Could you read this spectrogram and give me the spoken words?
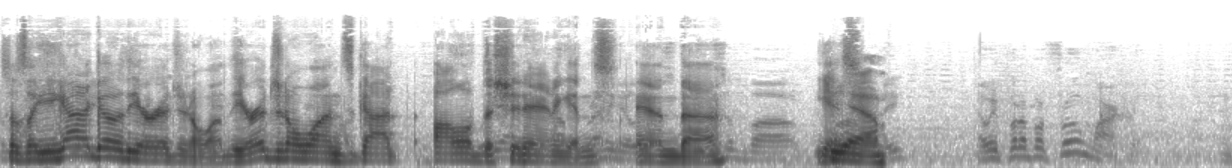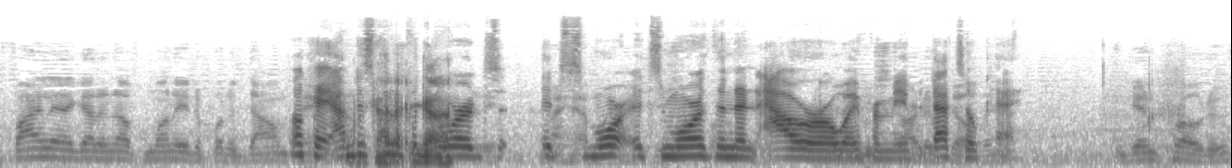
So it's like you gotta go to the original one. The original one's got all of the shenanigans, and uh, yes. Yeah. And we put up a fruit market. And finally, I got enough money to put a down payment. Okay, I'm just Gotta- gonna put gotta- the words. It's more. It's more than an hour away from me, but that's okay. Again, produce.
